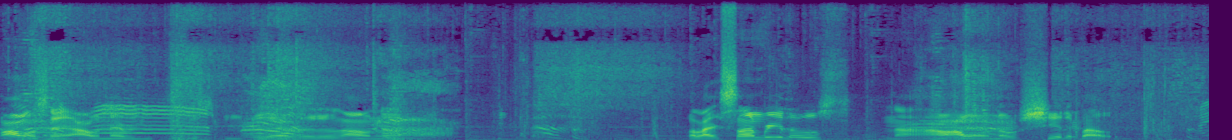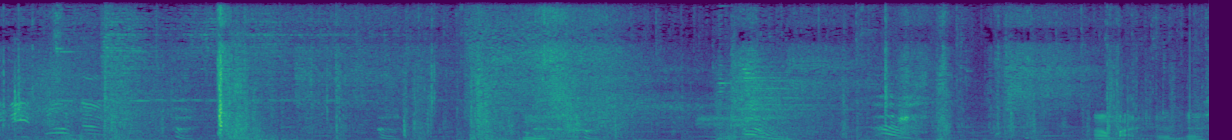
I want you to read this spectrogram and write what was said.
I almost say I would never used to be good at riddles. I don't know. But like some riddles, nah, I don't, I don't know shit about. Hmm. Oh my goodness.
